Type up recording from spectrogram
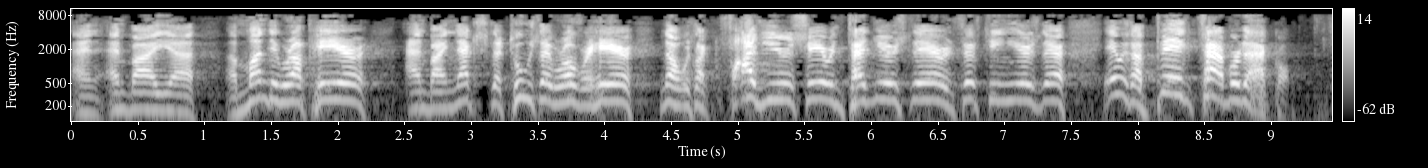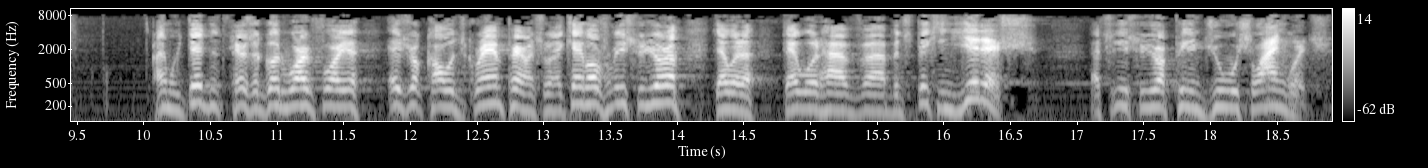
and, and by uh, a Monday we're up here, and by next uh, Tuesday we're over here. No, it was like five years here and ten years there and fifteen years there. It was a big tabernacle. And we didn't. Here's a good word for you. Israel Cohen's grandparents, when they came over from Eastern Europe, they would have, they would have uh, been speaking Yiddish. That's the Eastern European Jewish language.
